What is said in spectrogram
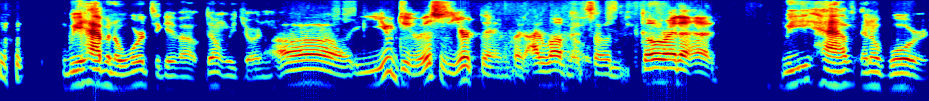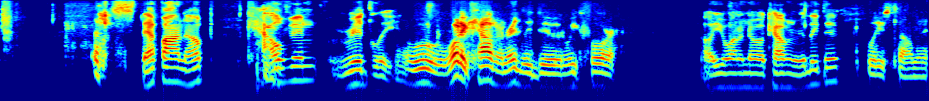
we have an award to give out, don't we, Jordan? Oh, you do. This is your thing, but I love No. it. So go right ahead. We have an award. Step on up, Calvin Ridley. Ooh, what did Calvin Ridley do in week four? Oh, you want to know what Calvin Ridley did? Please tell me.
